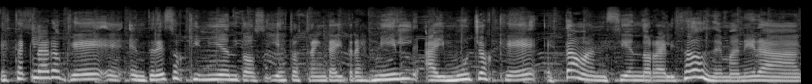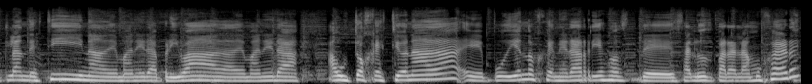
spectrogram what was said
Está claro que eh, entre esos 500 y estos 33 mil hay muchos que estaban siendo realizados de manera clandestina, de manera privada, de manera autogestionada, eh, pudiendo generar riesgos de salud para la mujer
